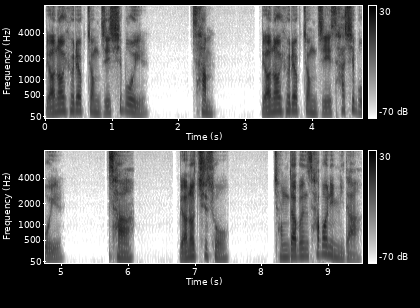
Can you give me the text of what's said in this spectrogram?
면허 효력 정지 15일 3. 면허 효력 정지 45일 4. 면허 취소 정답은 4번입니다.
